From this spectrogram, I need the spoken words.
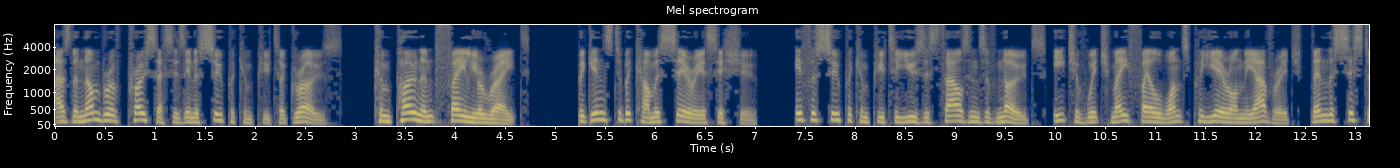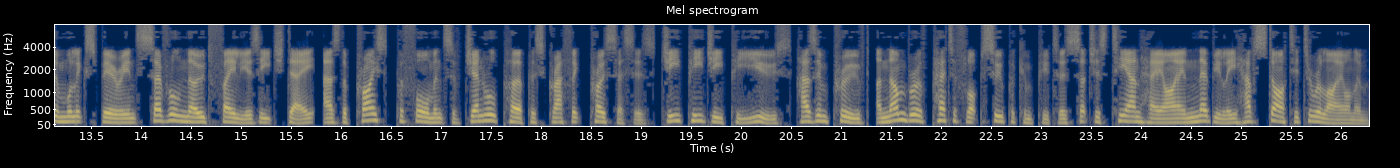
As the number of processors in a supercomputer grows, component failure rate begins to become a serious issue. If a supercomputer uses thousands of nodes, each of which may fail once per year on the average, then the system will experience several node failures each day. As the price performance of general-purpose graphic processors (GPGPUs) has improved, a number of petaflop supercomputers such as Tianhe-I and Nebulae have started to rely on them.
